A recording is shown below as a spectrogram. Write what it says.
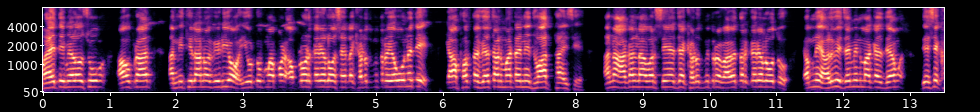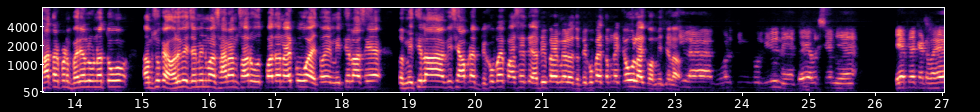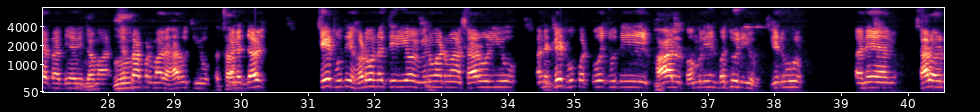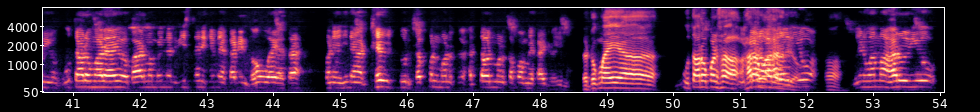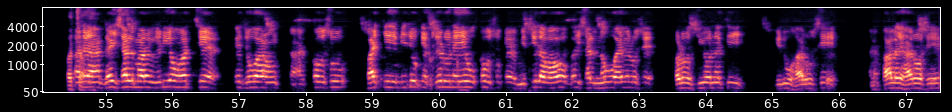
માહિતી મેળવશું. આ ઉપરાંત આ મિથિલાનો વીડિયો યુટ્યુબમાં પણ અપલોડ કરેલો છે એટલે ખેડૂત મિત્રો એવું નથી કે આ ફક્ત વેચાણ માટેની જ વાત થાય છે. આના આગળના વર્ષે જે ખેડૂત મિત્રો વાવેતર કરેલું હતું એમની હળવી જમીનમાં કે જેમ દેશી ખાતર પણ ભરેલું નહોતું આમ શું કે હળવી જમીનમાં સારામાં સારું ઉત્પાદન આપ્યું હોય તો એ મિથિલા છે. તો મિથિલા વિશે આપણે ભીખુભાઈ પાસેથી અભિપ્રાય મેળવ્યો તો ભીખુભાઈ તમને કેવું લાગ્યો મિથિલા? ગયા વર્ષે મેં બે પેકેટ વાયા હતા બે વીઘામાં. છતાં પણ મારે સારું થયું. અને દર ઠેઠ સુધી હળો નથી રહ્યો વિનવાડમાં સારું રહ્યું અને ઠેઠ ઉપર ટોચ સુધી ફાલ ભમરી બધું રહ્યું ઝીંડવું અને સારો રહ્યો. ઉતારો મારે આવ્યો બારમા મહિના વીસ તારીખે મેં કાઢીને ઘઉં વાયા હતા પણ એના અઠ્યાવીસ દૂર છપ્પન મણ સત્તાવન મણ કપા મેં કાઢ્યો એમાં. ટૂંકમાં એ ઉતારો પણ હારા મારે રહ્યો. વીણવામાં સારું રહ્યું. અને ગઈ સાલ મારો વીડિયો હોત છે એ જોવા હું કહું છું બાકી બીજું કે ખેડૂને એવું કહું છું કે મિથિલા વાવો ગઈ સાલ નવું આવેલું છે. પડોશીઓ નથી. કીડું સારું છે અને ફાલે સારો છે.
